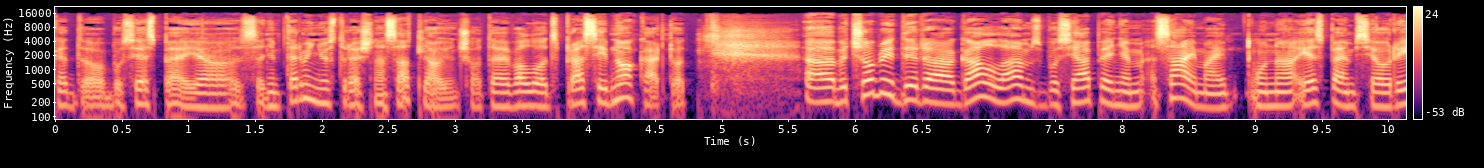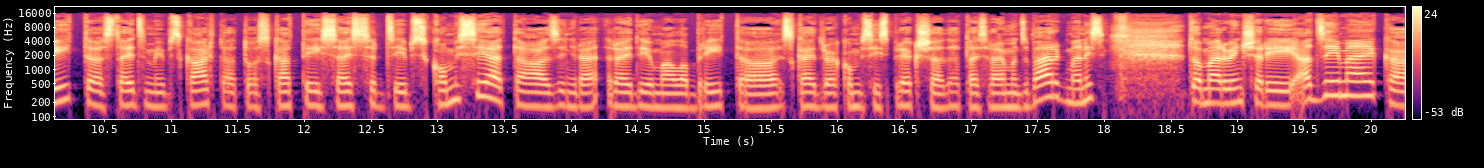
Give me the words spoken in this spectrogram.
kad uh, būs iespēja saņemt termiņu uzturēšanās atļauju un šo te valodas prasību nokārtot. Uh, bet šobrīd ir uh, gala lēmums, būs jāpieņem saimai, un uh, iespējams jau rīt steidzamības kārtā to skatīs aizsardzības komisijā. Tā ziņa raidījumā labrīt skaidroja komisijas priekšsēdētājs Raimunds Bergmanis. Tomēr viņš arī atzīmēja, ka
